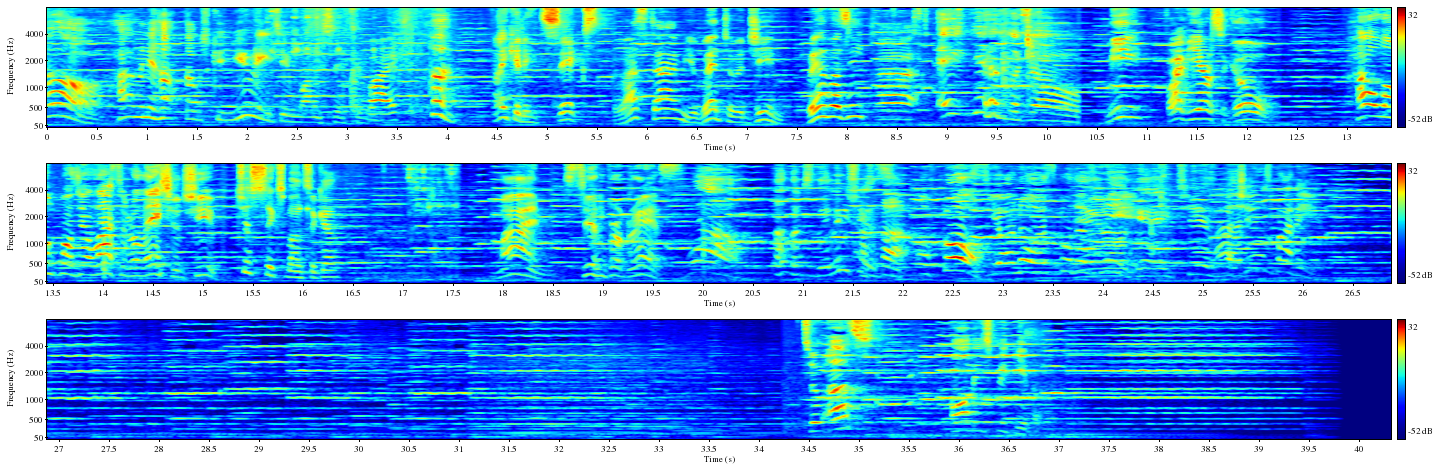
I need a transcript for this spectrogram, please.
So, how many hot dogs can you eat in one sitting? Five. Huh, I can eat six. Last time you went to a gym, when was it? Uh, eight years ago. Me, five years ago. How long was your last relationship? Just six months ago. Mine, still in progress. Wow, that looks delicious. of course, you are not To us, all is forgiven.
